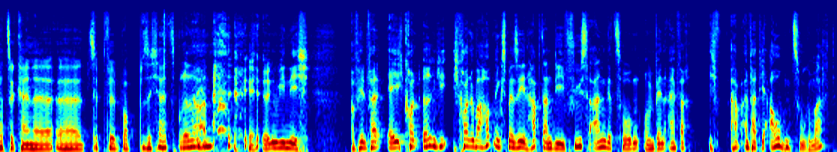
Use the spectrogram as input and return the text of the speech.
Hast du keine äh, Zipfelbob-Sicherheitsbrille an? irgendwie nicht. Auf jeden Fall, ey, ich konnte irgendwie, ich konnte überhaupt nichts mehr sehen, hab dann die Füße angezogen und bin einfach, ich hab einfach die Augen zugemacht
